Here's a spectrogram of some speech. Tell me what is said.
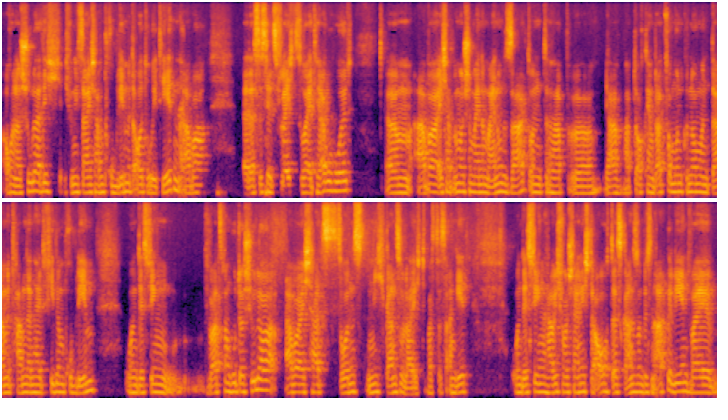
Auch in der Schule hatte ich, ich will nicht sagen, ich habe ein Problem mit Autoritäten, aber äh, das ist jetzt vielleicht zu weit hergeholt. Ähm, aber ich habe immer schon meine Meinung gesagt und habe äh, ja, hab da auch kein Blatt vom Mund genommen und damit haben dann halt viele ein Problem. Und deswegen war zwar ein guter Schüler, aber ich hatte es sonst nicht ganz so leicht, was das angeht. Und deswegen habe ich wahrscheinlich da auch das Ganze so ein bisschen abgelehnt, weil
